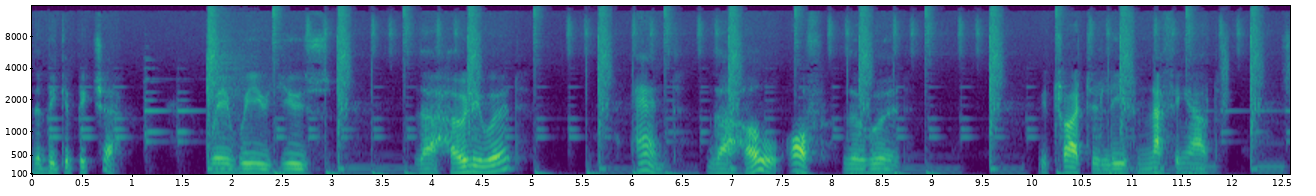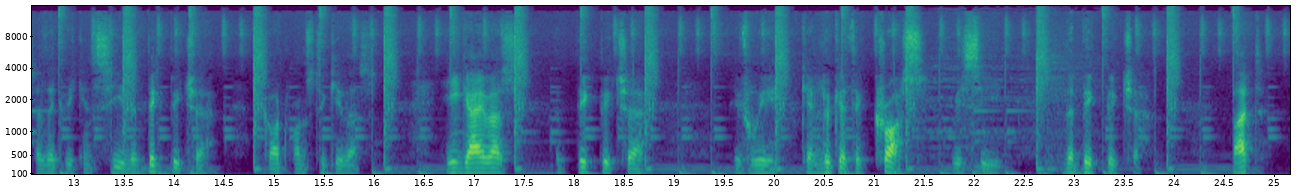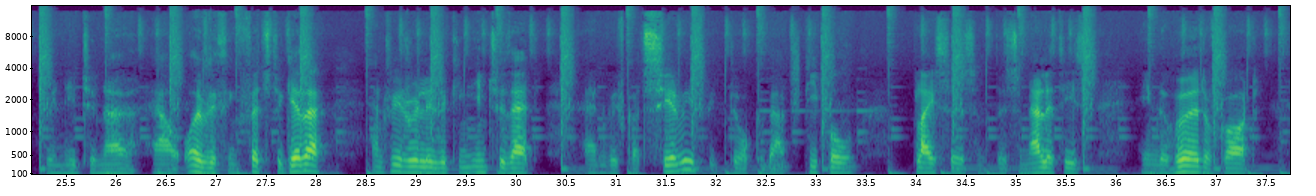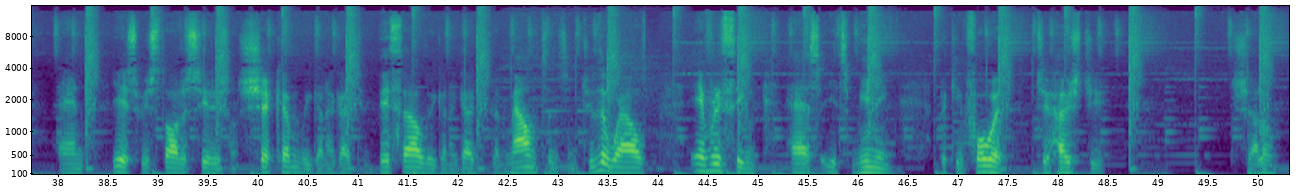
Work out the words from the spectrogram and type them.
the bigger picture where we use the Holy Word and the whole of the Word. We try to leave nothing out so that we can see the big picture God wants to give us. He gave us the big picture. If we can look at the cross, we see the big picture. But we need to know how everything fits together, and we're really looking into that. And we've got series, we talk about people, places, and personalities in the Word of God. And yes, we start a series on Shechem. We're going to go to Bethel. We're going to go to the mountains and to the wells. Everything has its meaning. Looking forward to host you. Shalom.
